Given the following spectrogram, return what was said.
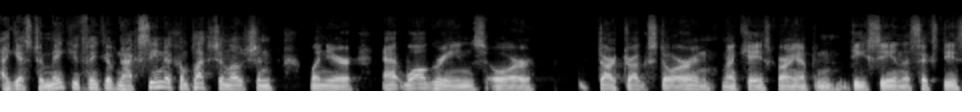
I guess, to make you think of Noxzema complexion lotion when you're at Walgreens or Dart drugstore in my case growing up in dc in the 60s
